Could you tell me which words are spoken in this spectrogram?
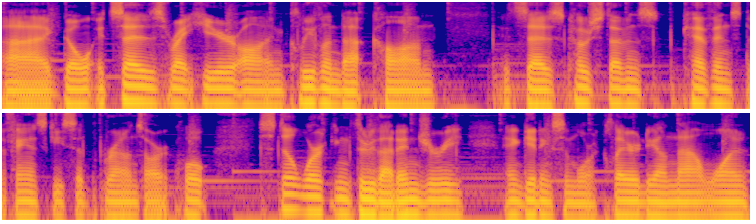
uh, go. It says right here on Cleveland.com. It says Coach Stevens, Kevin Stefanski said the Browns are quote still working through that injury and getting some more clarity on that one.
